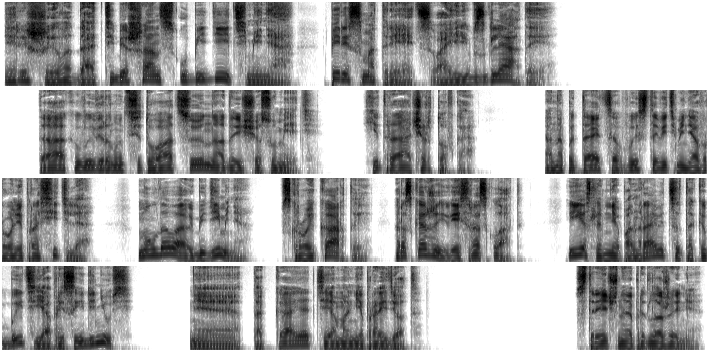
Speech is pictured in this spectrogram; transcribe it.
И решила дать тебе шанс убедить меня, пересмотреть свои взгляды. Так вывернуть ситуацию надо еще суметь. Хитрая чертовка. Она пытается выставить меня в роли просителя. Мол, давай, убеди меня. Вскрой карты, расскажи весь расклад. И если мне понравится, так и быть, я присоединюсь. Не, такая тема не пройдет. Встречное предложение.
